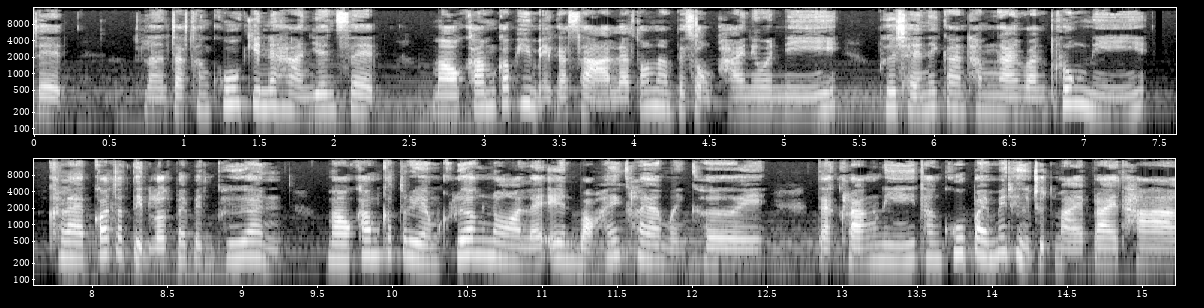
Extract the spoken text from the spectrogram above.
2537 หลังจากทั้งคู่กินอาหารเย็นเสร็จเมาคัมก็พิมพ์เอกสารและต้องนำไปส่งภายในวันนี้ เพื่อใช้ในการทำงานวันพรุ่งนี้ แคลก็จะติดรถไปเป็นเพื่อน เมาคัมก็เตรียมเครื่องนอนและเอนบอกให้แคลร์เหมือนเคย แต่ครั้งนี้ทั้งคู่ไปไม่ถึงจุดหมายปลายทาง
